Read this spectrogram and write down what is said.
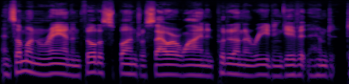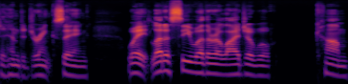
And someone ran and filled a sponge with sour wine and put it on a reed and gave it him to him to drink, saying, Wait, let us see whether Elijah will come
